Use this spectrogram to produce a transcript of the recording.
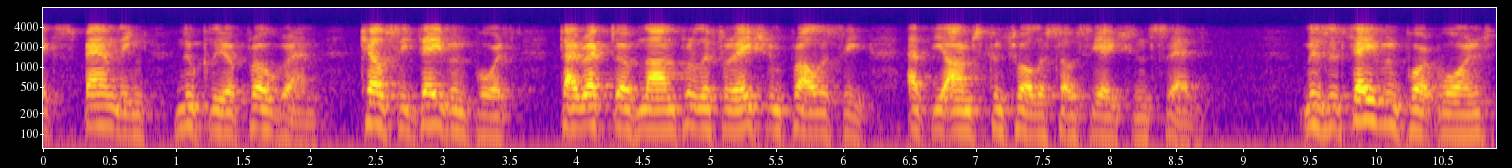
expanding nuclear program. Kelsey Davenport Director of Non-Proliferation Policy at the Arms Control Association, said. Mrs. Davenport warned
